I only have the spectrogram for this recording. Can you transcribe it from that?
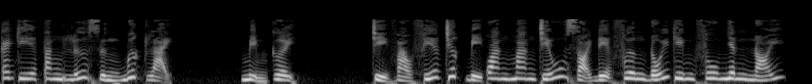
cái kia tăng lữ dừng bước lại, mỉm cười, chỉ vào phía trước bị quang mang chiếu giỏi địa phương đối kim phu nhân nói,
